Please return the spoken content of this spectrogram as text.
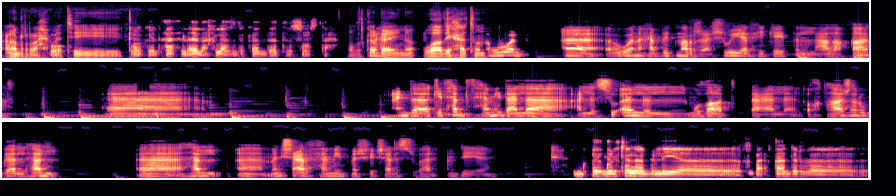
عن رحمتك. OK لا لا, لا خلاص تاعها دركا باينه واضحة. هو آه هو أنا حبيت نرجع شوية لحكاية العلاقات. آه عند كي تحدث حميد على على السؤال المضاد تاع الأخت هاجر وقال هل آه هل آه مانيش عارف حميد ما شفتش على السؤال. عندي قلت أنا باللي آه، قادر آه،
